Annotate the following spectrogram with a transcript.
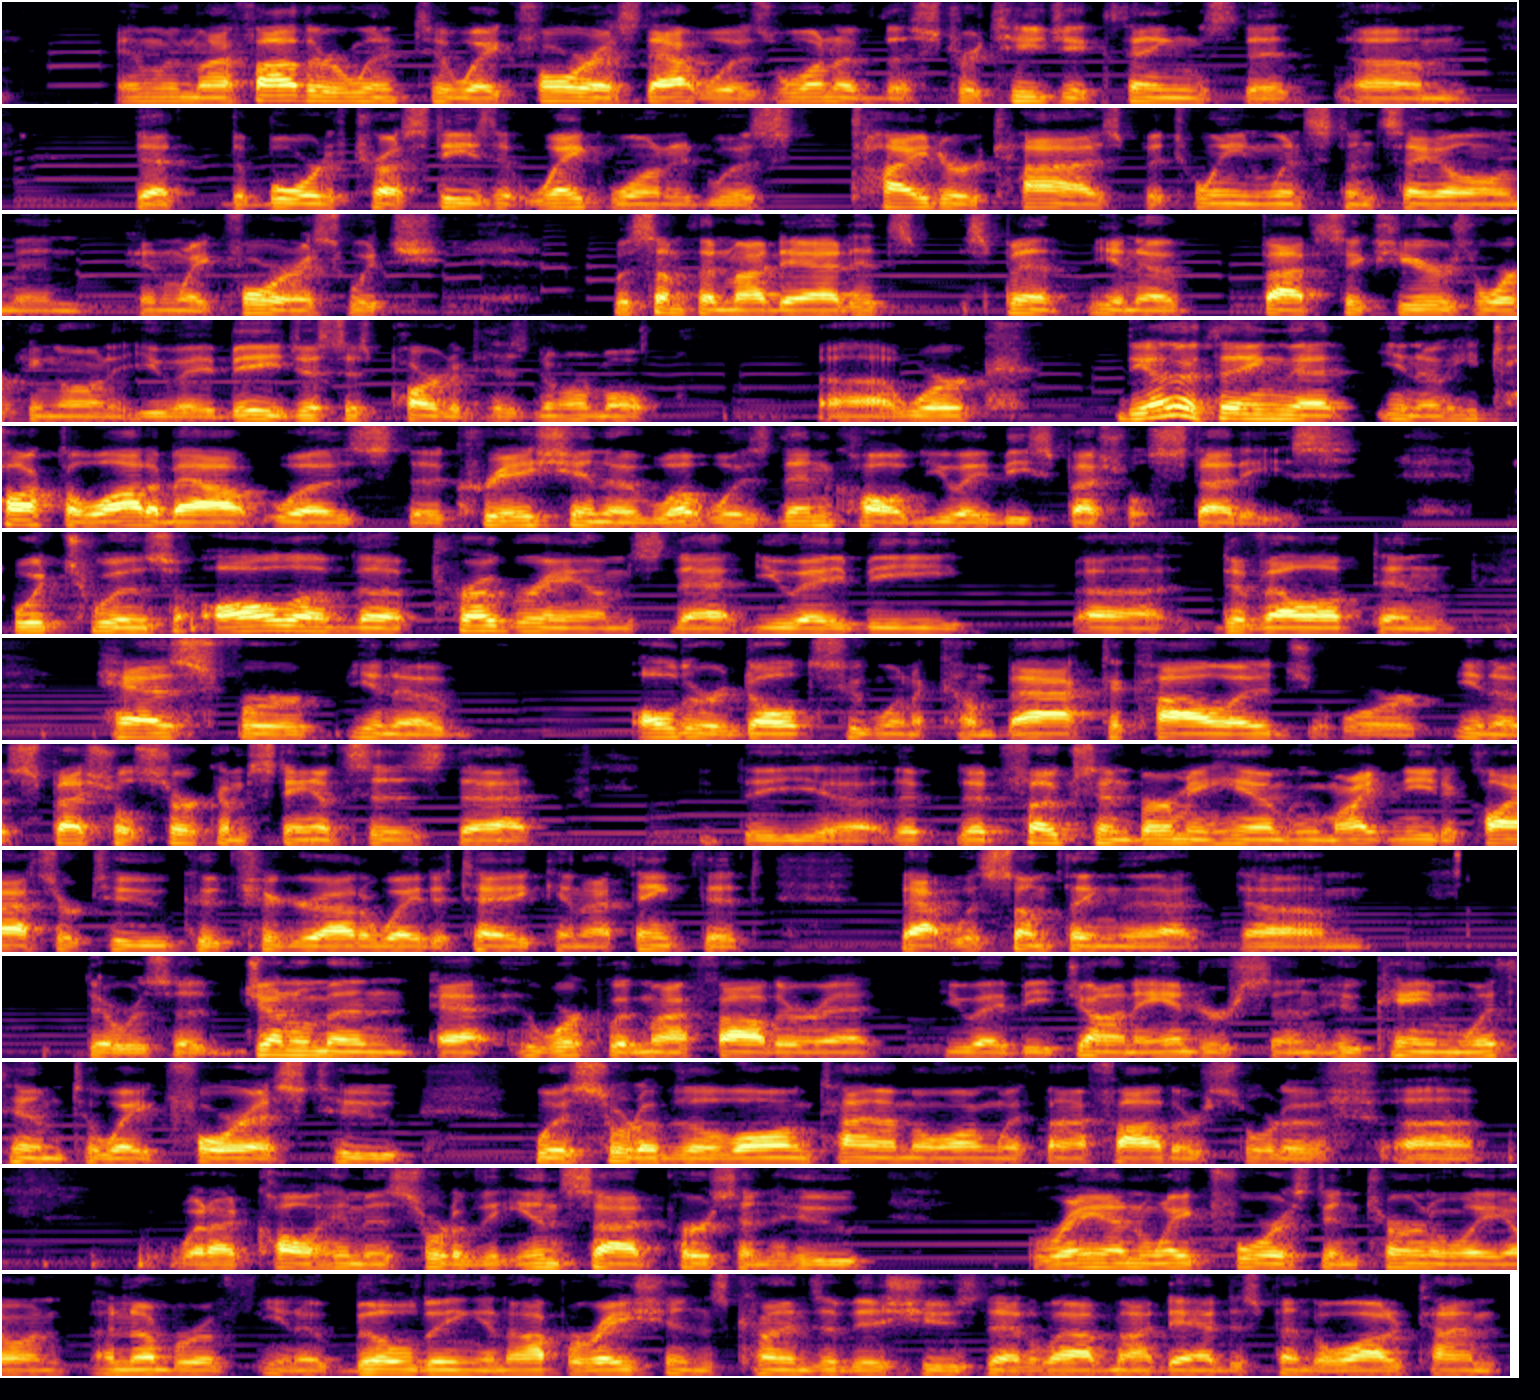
And when my father went to Wake Forest, that was one of the strategic things that um, that the board of trustees at Wake wanted was tighter ties between Winston Salem and, and Wake Forest, which was something my dad had spent, you know, five six years working on at UAB, just as part of his normal uh, work. The other thing that you know he talked a lot about was the creation of what was then called UAB Special Studies, which was all of the programs that UAB uh, developed and has for you know older adults who want to come back to college or you know special circumstances that the uh, that, that folks in Birmingham who might need a class or two could figure out a way to take. And I think that that was something that um, there was a gentleman at, who worked with my father at UAB, John Anderson, who came with him to Wake Forest, who was sort of the long time, along with my father, sort of uh, what I'd call him as sort of the inside person who ran Wake Forest internally on a number of you know building and operations kinds of issues that allowed my dad to spend a lot of time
